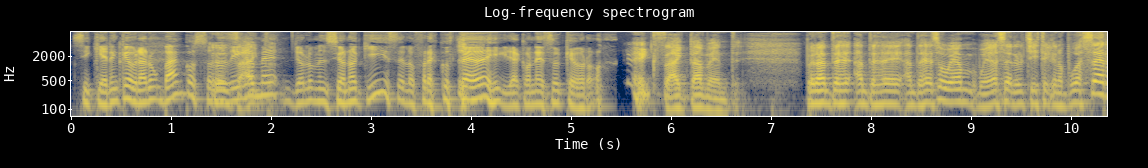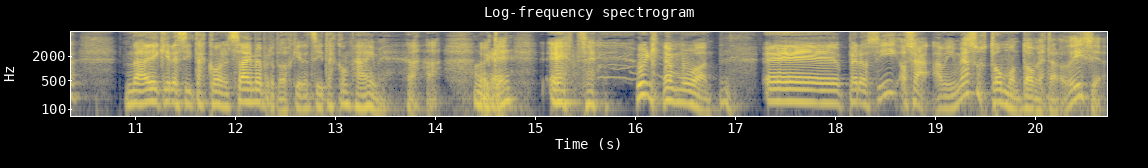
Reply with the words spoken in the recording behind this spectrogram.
Si quieren quebrar un banco, solo Exacto. díganme, yo lo menciono aquí, se lo ofrezco a ustedes y ya con eso quebró. Exactamente. Pero antes, antes, de, antes de eso voy a, voy a hacer el chiste que no pude hacer. Nadie quiere citas con el Jaime, pero todos quieren citas con Jaime. ok. Ok. Este, we can move on. Eh, pero sí, o sea, a mí me asustó un montón esta noticia.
